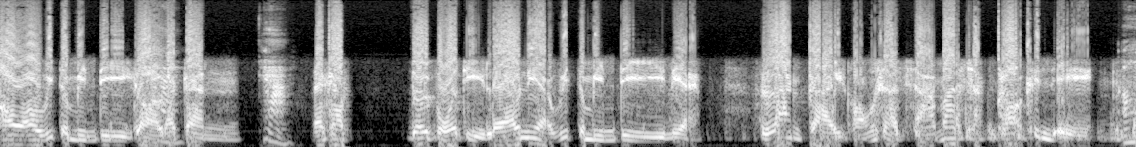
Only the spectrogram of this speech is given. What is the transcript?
เอาเอาวิตามินดีก่อนละกันค่ะนะครับ โดยปกติแล้วเนี่ย วิตามินดีเนี่ย ร่างกายของสัตว์สามารถสังเคราะห์ขึ้นเองอ๋อ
